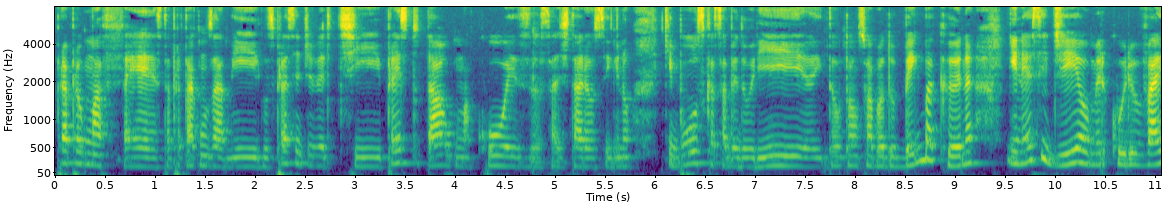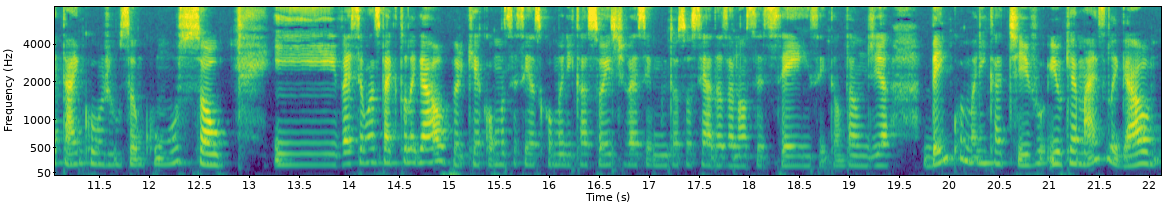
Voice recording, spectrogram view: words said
para pra alguma festa, para estar tá com os amigos, para se divertir, para estudar alguma coisa. Sagitário é um signo que busca sabedoria, então tá um sábado bem bacana. E nesse dia, o Mercúrio vai estar tá em conjunção com o Sol. E vai ser um aspecto legal, porque é como se assim, as comunicações estivessem muito associadas à nossa essência. Então tá um dia bem comunicativo. E o que é mais legal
